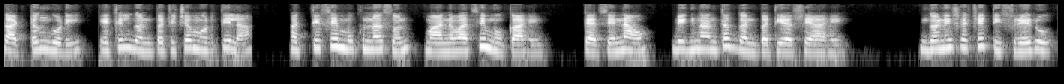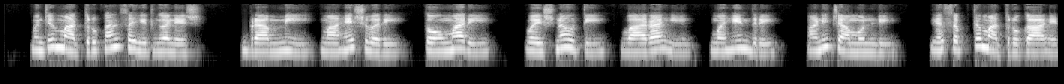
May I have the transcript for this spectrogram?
गाट्टंगुडी येथील गणपतीच्या मूर्तीला हत्तीचे मुख नसून मानवाचे मुख आहे. त्याचे नाव विघ्नांतक गणपती असे आहे. गणेशाचे तिसरे रूप म्हणजे मातृकांसहित गणेश. ब्राह्मी माहेश्वरी कौमारी वैष्णवती वाराही महेंद्री आणि चामुंडी या सप्त मातृका आहेत.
